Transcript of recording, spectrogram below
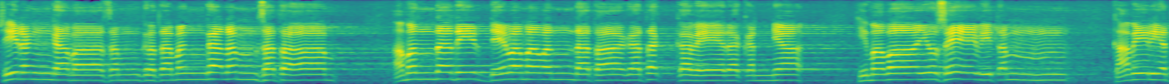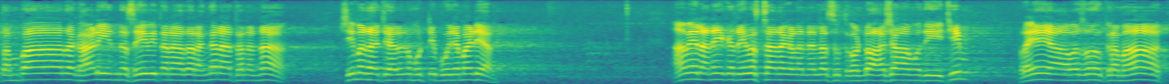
ಶ್ರೀರಂಗವಾಸಂ ಕೃತಮಂಗಲಂ ಸತಾಂ. ಅಮಂದದೀರ್ದೇವಮವಂದತಾಗತ ಕವೇರ ಕನ್ಯಾ ಹಿಮವಾಯು ಸೇವಿತಂ. ಕಾವೇರಿಯ ತಂಪಾದ ಗಾಳಿಯಿಂದ ಸೇವಿತನಾದ ರಂಗನಾಥನನ್ನು ಶ್ರೀಮದಾಚಾರ್ಯರು ಮುಟ್ಟಿ ಪೂಜೆ ಮಾಡ್ಯಾರ. ಆಮೇಲೆ ಅನೇಕ ದೇವಸ್ಥಾನಗಳನ್ನೆಲ್ಲ ಸುತ್ತಕೊಂಡು ಆಶಾಮುದೀಚಿಂ ಪ್ರಯಯಾವಸೋ ಕ್ರಮಾತ್.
